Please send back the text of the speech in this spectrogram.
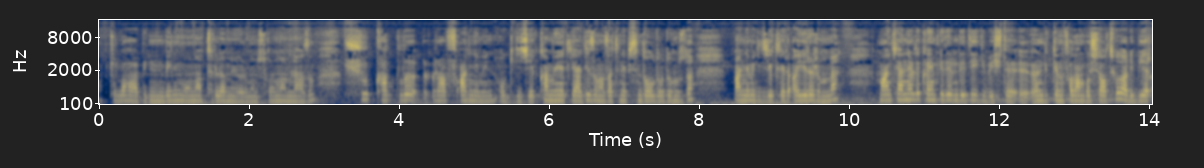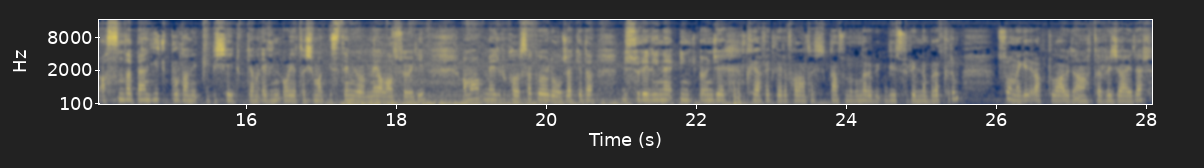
Abdullah abinin benim onu hatırlamıyorum onu sormam lazım. Şu katlı raf annemin o gidecek. Kamyonet geldiği zaman zaten hepsini doldurduğumuzda anneme gidecekleri ayırırım ben. Mankenleri de kayınpederin dediği gibi işte e, ön dükkanı falan boşaltıyorlar ya bir yer. Aslında ben hiç buradan bir şey dükkanı evin oraya taşımak istemiyorum ne yalan söyleyeyim. Ama mecbur kalırsak öyle olacak ya da bir süreliğine in- önce kıyafetleri falan taşıdıktan sonra bunları bir, bir süreliğine bırakırım. Sonra gelir Abdullah abiden anahtarı rica eder.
